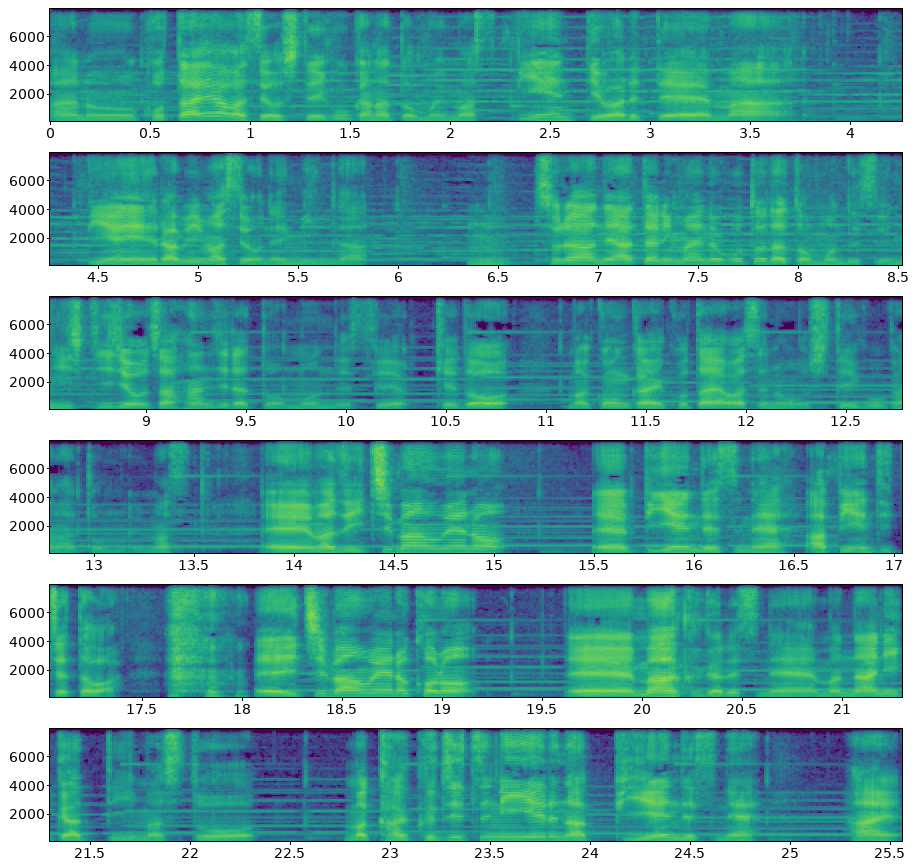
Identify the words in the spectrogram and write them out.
あのー、答え合わせをしていこうかなと思います。ピエンって言われて、まあ、ピエン選びますよね、みんな。うん。それはね、当たり前のことだと思うんですよ。日常茶飯事だと思うんですけど、まあ、今回答え合わせの方をしていこうかなと思います。えー、まず一番上の、えー、ピエンですね。あ、ピエンって言っちゃったわ。えー、一番上のこの、えー、マークがですね、まあ、何かって言いますと、まあ、確実に言えるのはピエンですね。はい。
